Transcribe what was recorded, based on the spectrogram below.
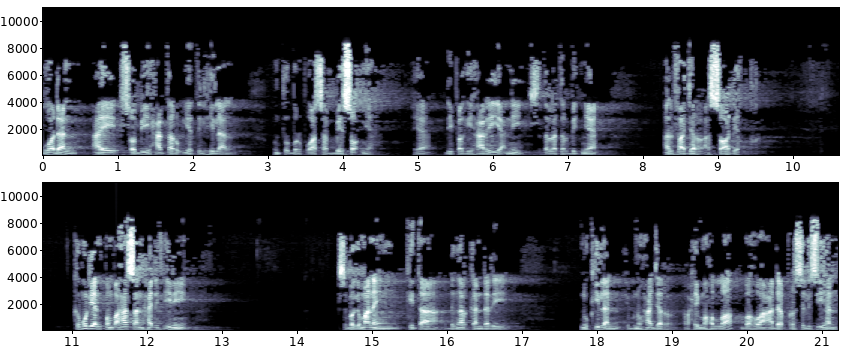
godan ay sobihata ru'yatil hilal untuk berpuasa besoknya ya di pagi hari yakni setelah terbitnya al-fajr as-sadiq. Kemudian pembahasan hadis ini sebagaimana yang kita dengarkan dari nukilan Ibnu Hajar rahimahullah bahwa ada perselisihan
